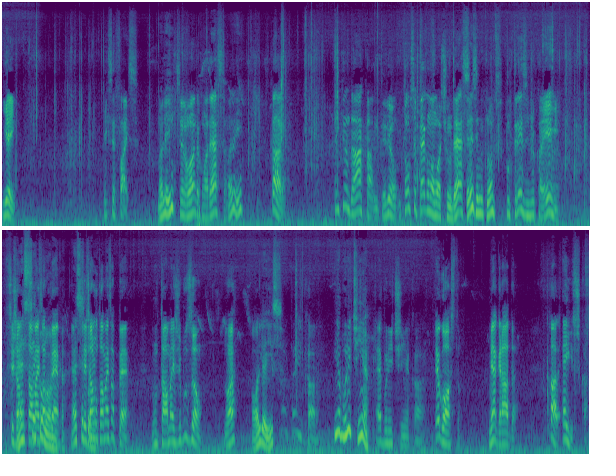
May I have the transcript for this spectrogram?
E aí? O que, que você faz? Olha aí, Você não anda com uma dessa? olha aí. Cara, tem que andar, cara, entendeu? Então você pega uma motinho dessa, 13 mil quilômetros. com 13 mil km, você já Essa não tá é mais a pé. econômica, essa é Você já econômica. não tá mais a pé. Não tá mais de busão, não é? Olha isso. Tá aí, cara. E é bonitinha. É bonitinha, cara. Eu gosto. Me agrada. Cara, é isso, cara.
